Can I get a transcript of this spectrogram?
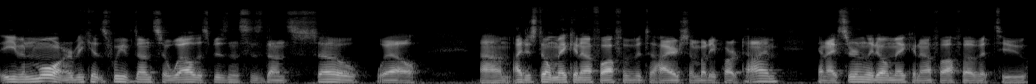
even more because we've done so well. This business has done so well. Um, I just don't make enough off of it to hire somebody part time, and I certainly don't make enough off of it to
